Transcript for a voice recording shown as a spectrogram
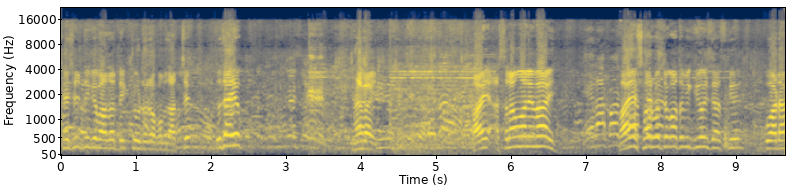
শেষের দিকে বাজারটা একটু অন্যরকম যাচ্ছে। তো যাই হোক হ্যাঁ ভাই। ভাই আসসালামু আলাইকুম ভাই। ভাই সর্বোচ্চ কত বিক্রি হয়েছে আজকে কুয়াটা?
